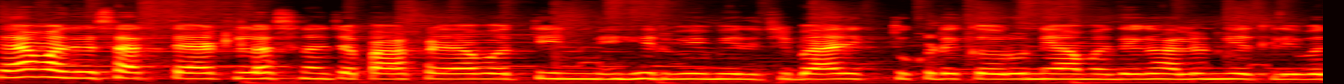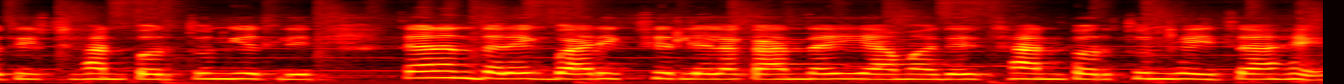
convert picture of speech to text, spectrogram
त्यामध्ये सात ते आठ लसणाच्या पाकळ्या व तीन हिरवी मिरची बारीक तुकडे करून यामध्ये घालून घेतली व ती छान परतून घेतली. त्यानंतर एक बारीक चिरलेला कांदाही यामध्ये छान परतून घ्यायचा आहे.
